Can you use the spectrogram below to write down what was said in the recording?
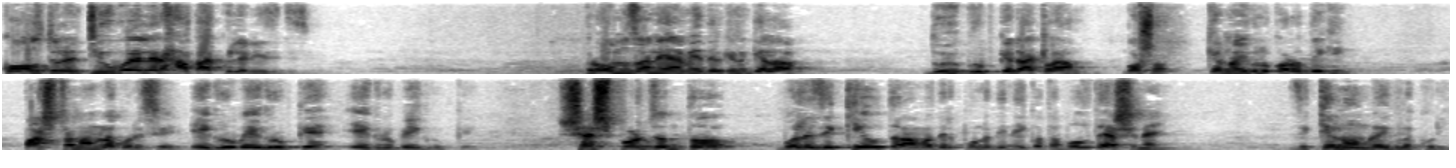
কল তুলে, টিউবওয়েলের হাতা খুলে নিয়ে যেতেছে। রমজানে আমি এদেরকে গেলাম, দুই গ্রুপকে ডাকলাম, বসো। কেন এগুলো করো দেখি? পাঁচটা মামলা করেছে এই গ্রুপ এই গ্রুপকে এই গ্রুপ এই গ্রুপকে শেষ পর্যন্ত বলে যে কেউ তো আমাদের কোনোদিন এই কথা বলতে আসে নাই, যে কেন আমরা এগুলো করি?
